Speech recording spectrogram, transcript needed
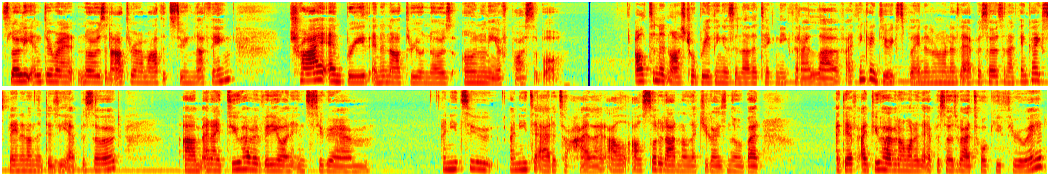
slowly in through my nose and out through my mouth, it's doing nothing. Try and breathe in and out through your nose only if possible. Alternate nostril breathing is another technique that I love. I think I do explain it on one of the episodes, and I think I explain it on the Dizzy episode. Um, and I do have a video on Instagram. I need to I need to add it to highlight. I'll I'll sort it out and I'll let you guys know. But I def I do have it on one of the episodes where I talk you through it.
